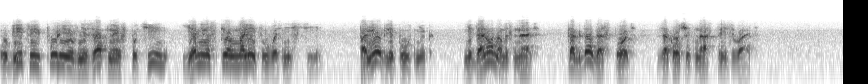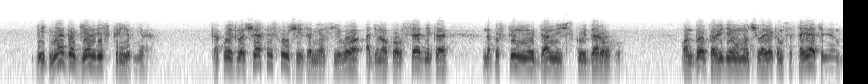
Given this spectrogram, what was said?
Убитый пулей внезапной в пути, я не успел молитву вознести. Помедли, путник, не дано нам знать, когда Господь захочет нас призвать. Бедняга Генри Скривнер. Какой злосчастный случай занес его, одинокого всадника, на пустынную данвичскую дорогу. Он был, по-видимому, человеком состоятельным.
